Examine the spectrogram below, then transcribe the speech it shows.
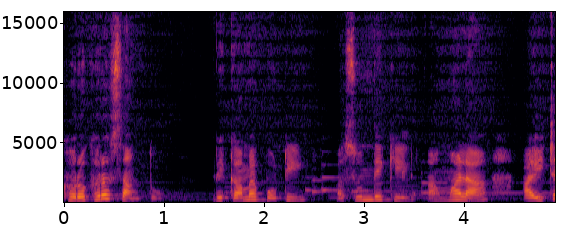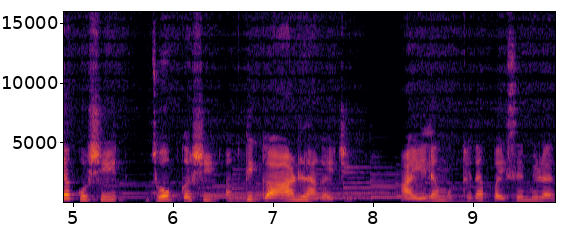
खरोखरच सांगतो रिकाम्या पोटी असून देखील आम्हाला आईच्या कुशीत झोप कशी अगदी गाढ लागायची. आईला मुख्यतः पैसे मिळत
